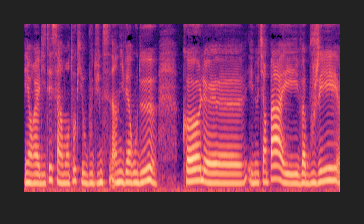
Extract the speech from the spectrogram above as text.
et en réalité c'est un manteau qui au bout d'un hiver ou deux colle et ne tient pas et va bouger,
